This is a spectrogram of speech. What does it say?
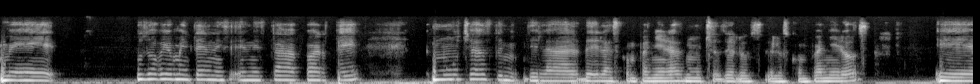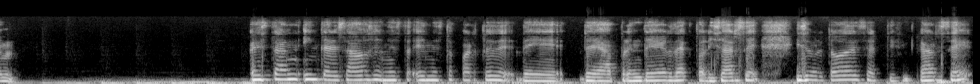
me, pues obviamente en, en esta parte, muchas de, la, de las compañeras, muchos de los, de los compañeros, eh, están interesados en esta, en esta parte de, de, de aprender, de actualizarse y sobre todo de certificarse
